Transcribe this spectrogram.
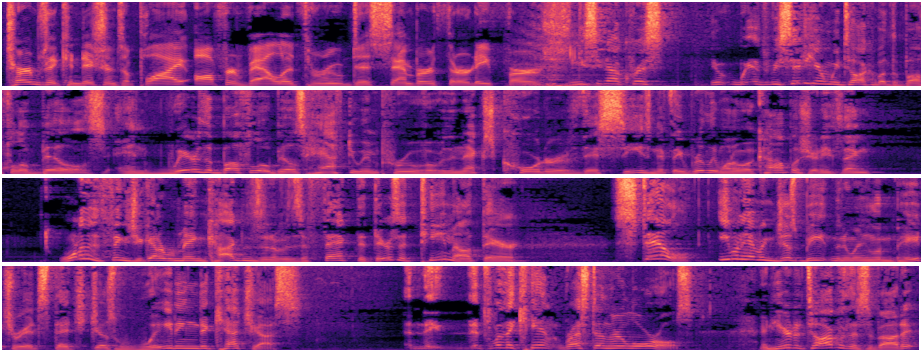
Terms and conditions apply. Offer valid through December 31st. You see now, Chris, as we sit here and we talk about the Buffalo Bills and where the Buffalo Bills have to improve over the next quarter of this season if they really want to accomplish anything, one of the things you got to remain cognizant of is the fact that there's a team out there still, even having just beaten the New England Patriots, that's just waiting to catch us. And they, that's why they can't rest on their laurels. And here to talk with us about it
